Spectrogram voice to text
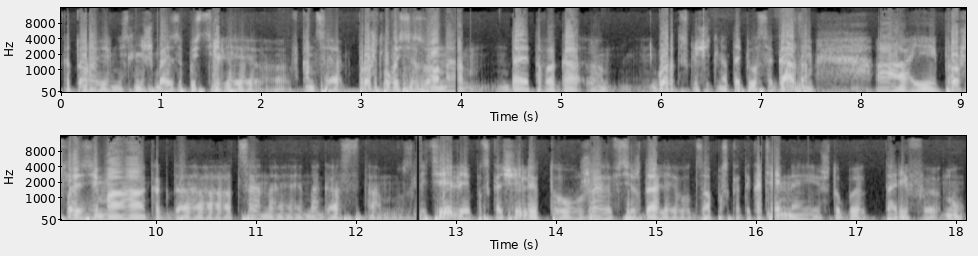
который, если не ошибаюсь, запустили э, в конце прошлого сезона. До этого э, город исключительно топился газом, а, и прошлая зима, когда цены на газ там взлетели, подскочили, то уже все ждали вот запуска этой котельной, чтобы тарифы, ну,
